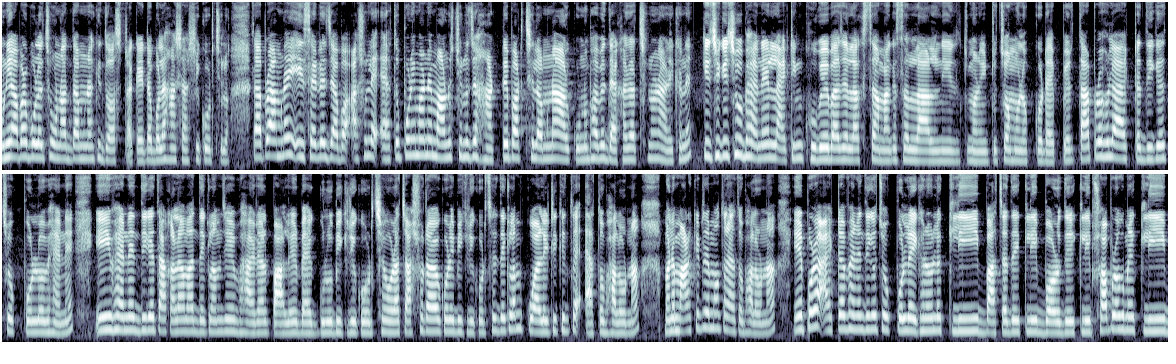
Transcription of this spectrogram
উনি আবার বলেছে ওনার দাম নাকি দশ টাকা, এটা বলে হাসাহাসি করছিল। তারপর আমরা এই সাইডে যাব। আসলে এত পরিমাণে মানুষ ছিল যে হাঁটতে পারছিলাম না, আর কোনোভাবে দেখা যাচ্ছিল না আর এখানে। কিছু কিছু ভ্যানের লাইটিং খুবই বাজে লাগছে আমার কাছে লাল, নীল মানে একটু চমলক্ষ টাইপের তারপর হলো আরেকটার দিকে চোখ পড়ল ভ্যানে। এই ভ্যানের দিকে তাকালাম আর দেখলাম যে ভাইরাল পালের ব্যাগগুলো বিক্রি করছে, ওরা চারশো টাকা করে বিক্রি করছে। দেখলাম কোয়ালিটি কিন্তু এত ভালো না। মানে মার্কেটের মতন এত ভালো না। এরপরে আরেকটা ভ্যানের দিকে চোখ পড়ল এখানে হলো ক্লিপ বাচ্চাদের ক্লিপ বড়দের ক্লিপ সব রকমের ক্লিপ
